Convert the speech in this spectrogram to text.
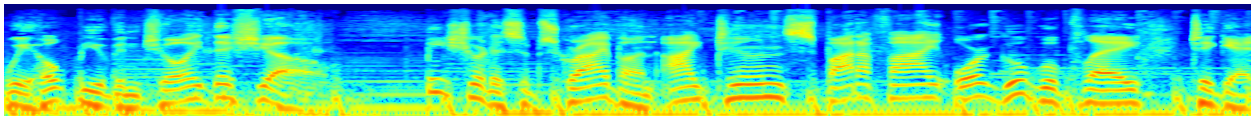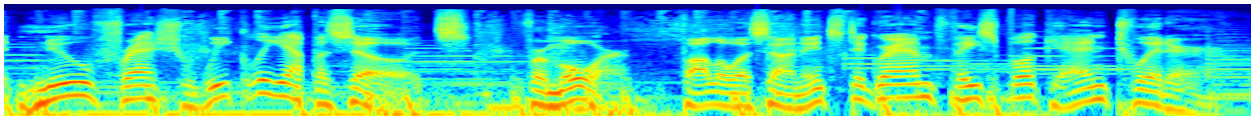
We hope you've enjoyed the show. Be sure to subscribe on iTunes, Spotify, or Google Play to get new, fresh weekly episodes. For more, follow us on Instagram, Facebook, and Twitter.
